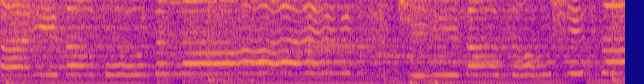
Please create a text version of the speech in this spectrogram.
爱到不能，到总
